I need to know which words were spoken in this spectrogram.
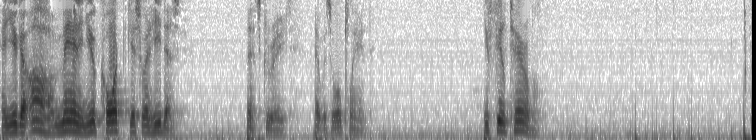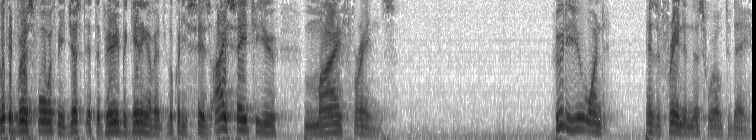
and you go, oh man, and you're caught, guess what he does? That's great. That was all planned. You feel terrible. Look at verse 4 with me, just at the very beginning of it. Look what he says. I say to you, my friends. Who do you want as a friend in this world today?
